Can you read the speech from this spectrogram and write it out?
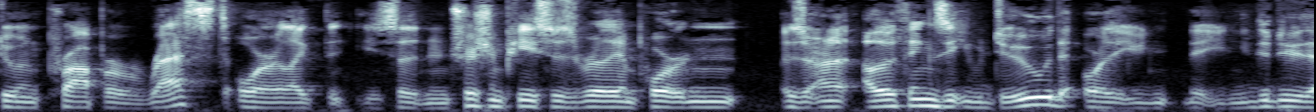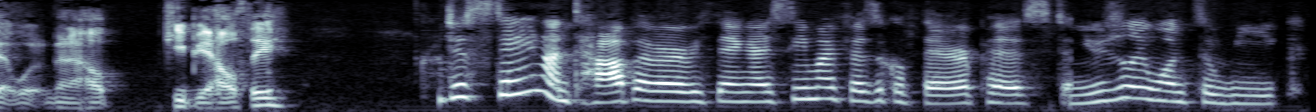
doing proper rest or like the, you said the nutrition piece is really important is there other things that you do that, or that you that you need to do that are going to help keep you healthy just staying on top of everything. I see my physical therapist usually once a week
